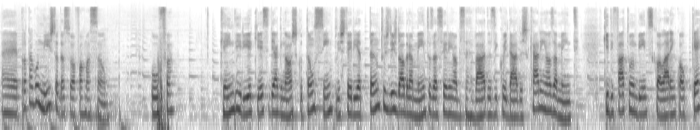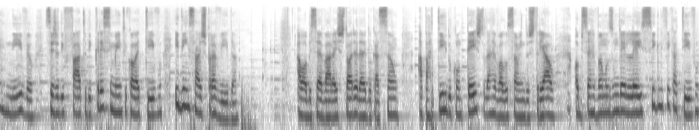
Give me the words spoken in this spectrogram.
é, protagonista da sua formação. Ufa, quem diria que esse diagnóstico tão simples teria tantos desdobramentos a serem observados e cuidados carinhosamente, que de fato o ambiente escolar em qualquer nível seja de fato de crescimento coletivo e de ensaios para a vida. Ao observar a história da educação, a partir do contexto da Revolução Industrial, observamos um delay significativo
